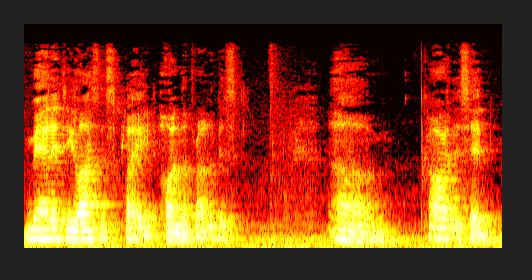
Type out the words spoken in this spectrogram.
manatee license plate on the front of his um, car that said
